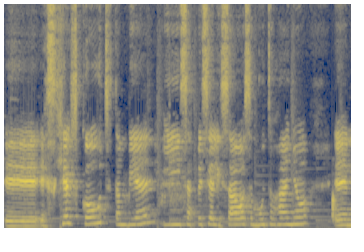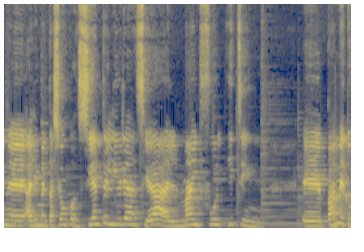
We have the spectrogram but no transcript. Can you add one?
eh, es health coach también y se ha especializado hace muchos años en eh, alimentación consciente libre de ansiedad, el mindful eating. Eh, Pame, tú,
